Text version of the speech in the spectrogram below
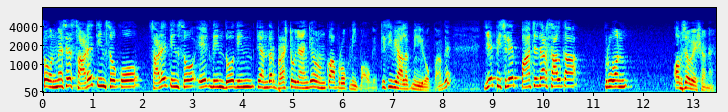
तो उनमें से साढ़े तीन को साढ़े तीन सौ, एक दिन, दो दिन के अंदर भ्रष्ट हो जाएँगे और उनको आप रोक नहीं पाओगे। किसी भी हालत में नहीं रोक पाओगे। ये पिछले पाँच हज़ार साल का प्रूवन ऑब्जर्वेशन है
